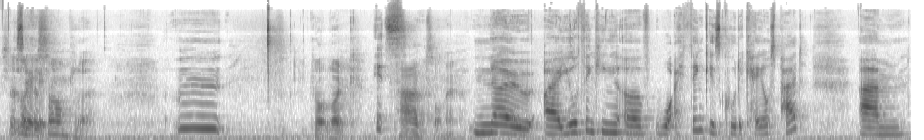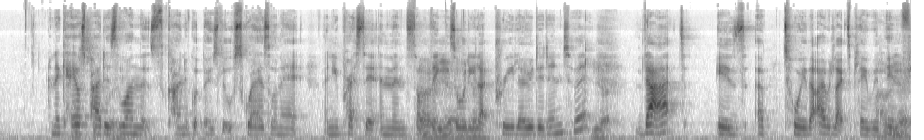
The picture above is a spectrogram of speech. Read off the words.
So it. Is it like a sampler? Mm, Got like It's- pads on it. No, uh, you're thinking of what I think is called a Kaoss Pad. Um, and a Kaoss Pad is the one that's kind of got those little squares on it, and you press it, and then something is yeah, already yeah. like preloaded into it. Yeah. That is a toy that I would like to play with Oh, in yeah, that's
